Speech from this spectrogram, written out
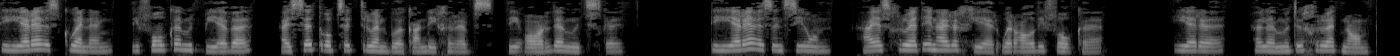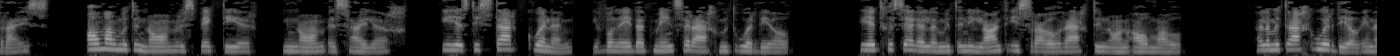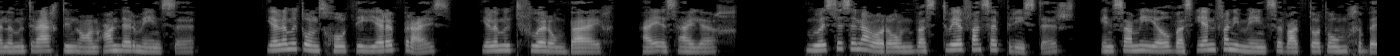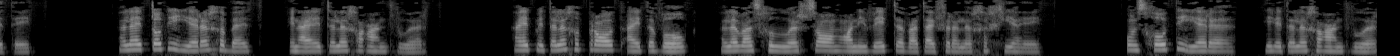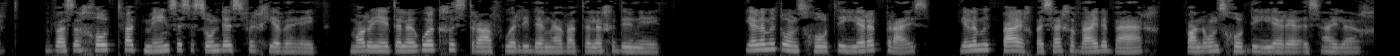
Die Heere is koning, die volken moet bewe, hij zit op zijn troonboek aan die geribs, die aarde moet skut. Die Heere is in Sion, hij is groot en hy regeer oor al die volken. Heere, hulle moet een groot naam prijs. Almal moet een naam respecteer, die naam is heilig. Hij is die sterk koning, je wil hee dat mensen recht moet oordeel. Hij het gesê hulle moet in die land Israël recht doen aan almal. Hulle moet recht oordeel en hulle moet recht doen aan ander mensen. Julle moet ons God die Heere prijs, julle moet voor hom buig, hij is heilig. Mooses en Aaron was twee van zijn priesters, en Samuel was een van die mensen wat tot hom gebid het. Hulle het tot die Heere gebid, en hij het hulle geantwoord. Hij het met hulle gepraat uit de wolk, hulle was gehoorzaam aan die wette wat hij vir hulle gegee het. Ons God die Heere, die het hulle geantwoord, was een God wat mensen zondes vergewe het maar jy het hulle ook gestraf oor die dingen wat hulle gedoen het. Julle moet ons God die Heere prijs, julle moet buig bij sy gewijde berg, van ons God die Heere is heilig.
